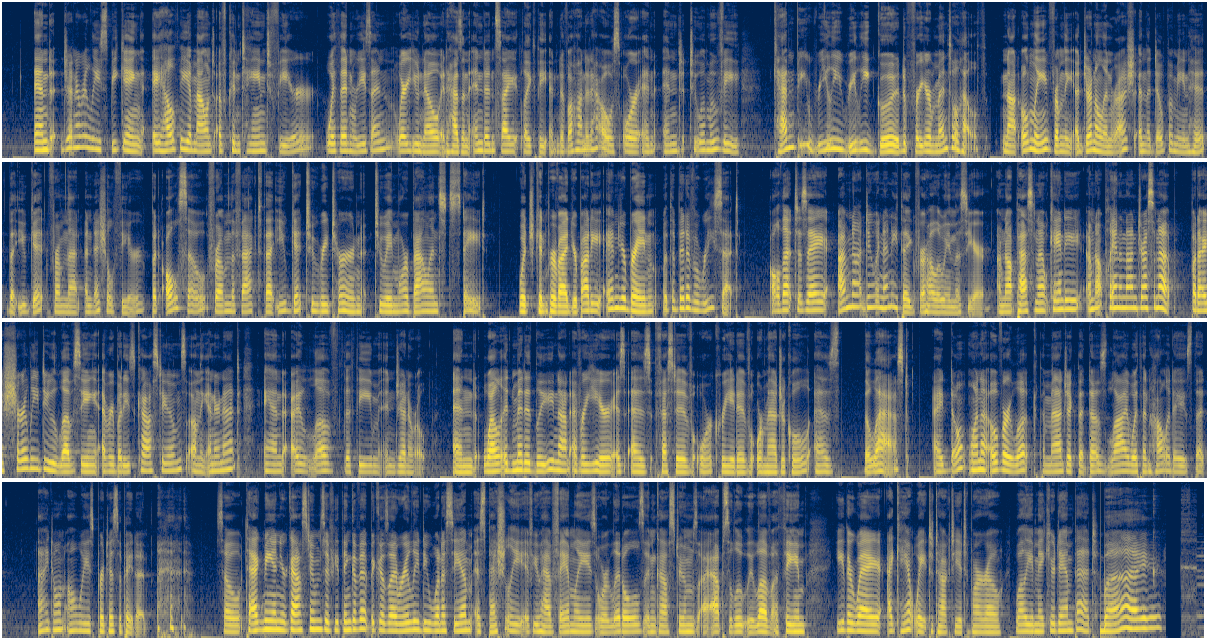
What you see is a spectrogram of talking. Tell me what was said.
And generally speaking, a healthy amount of contained fear within reason, where you know it has an end in sight, like the end of a haunted house or an end to a movie, can be really, really good for your mental health not only from the adrenaline rush and the dopamine hit that you get from that initial fear, but also from the fact that you get to return to a more balanced state, which can provide your body and your brain with a bit of a reset. All that to say, I'm not doing anything for Halloween this year. I'm not passing out candy. I'm not planning on dressing up, but I surely do love seeing everybody's costumes on the internet, and I love the theme in general. And while admittedly not every year is as festive or creative or magical as the last, I don't want to overlook the magic that does lie within holidays that I don't always participate in. so tag me in your costumes if you think of it, because I really do want to see them, especially if you have families or littles in costumes. I absolutely love a theme. Either way, I can't wait to talk to you tomorrow while you make your damn bed. Bye.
